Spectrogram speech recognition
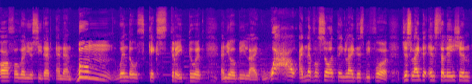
awful when you see that. And then boom windows kicks straight to it and you'll be like wow i never saw a thing like this before. Just like the installation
